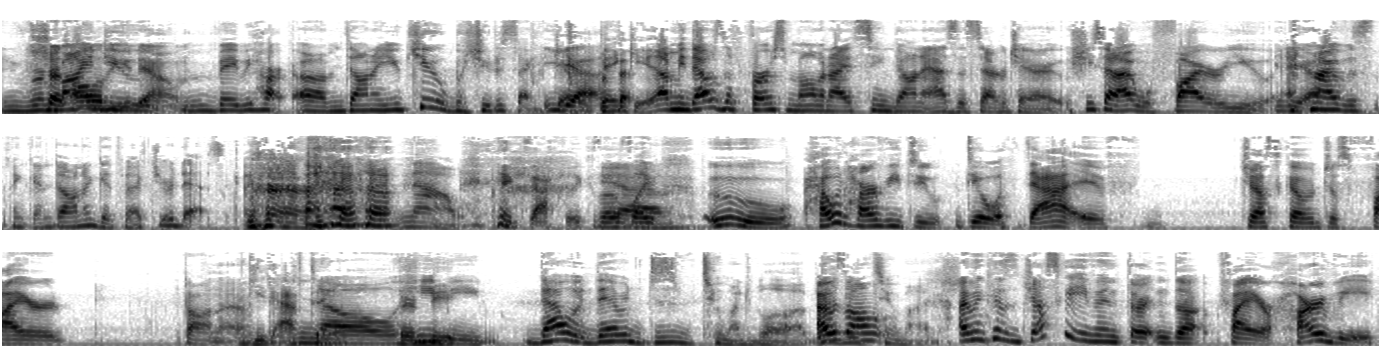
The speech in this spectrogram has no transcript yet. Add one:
Remind all of you, you down. baby heart, um, Donna, you cute, but you the secretary. Yeah. But Thank you. I mean, that was the first moment I had seen Donna as the secretary. She said, "I will fire you," and Yeah. I was thinking, Donna, get back to your desk now. exactly because I was like, ooh, how would Harvey do deal with that if Jessica just fired Donna. He'd have to. No, There'd he'd be, that would there would just too much blow up. I was That'd all too much. I mean, because Jessica even threatened to fire Harvey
